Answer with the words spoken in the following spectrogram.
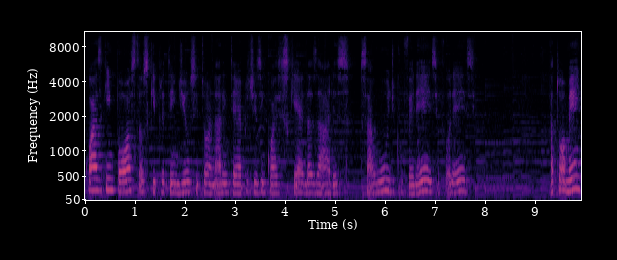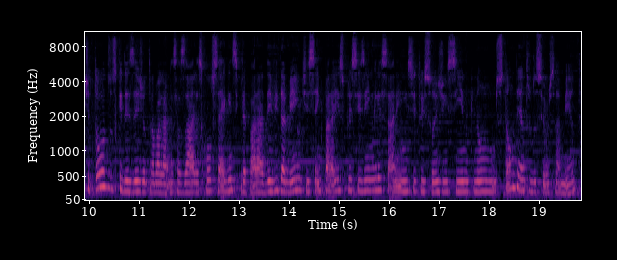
quase que imposta aos que pretendiam se tornar intérpretes em quaisquer das áreas saúde, conferência, forense. Atualmente, todos os que desejam trabalhar nessas áreas conseguem se preparar devidamente sem que para isso precisem ingressar em instituições de ensino que não estão dentro do seu orçamento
